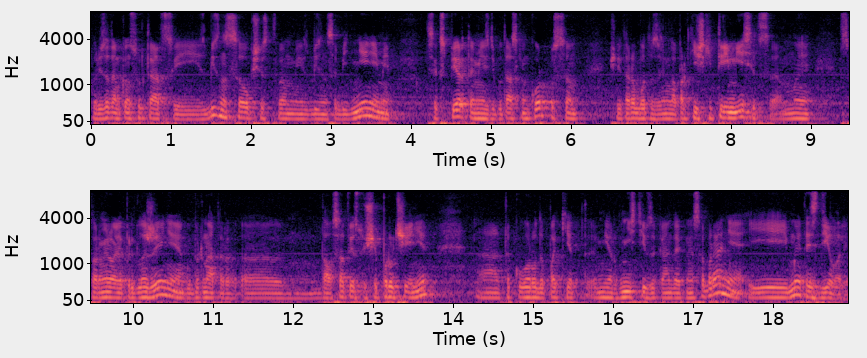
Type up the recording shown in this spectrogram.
По результатам консультаций и с бизнес-сообществом, и с бизнес-объединениями, с экспертами, и с депутатским корпусом, вообще эта работа заняла практически три месяца, мы сформировали предложение, губернатор э, дал соответствующее поручение, такого рода пакет мер внести в законодательное собрание, и мы это сделали.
